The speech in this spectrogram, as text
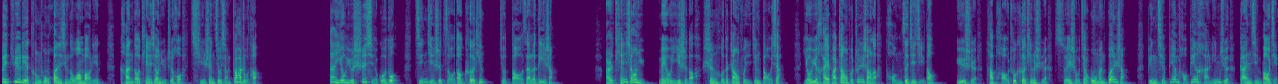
被剧烈疼痛唤醒的王宝林看到田小女之后，起身就想抓住她。但由于失血过多，仅仅是走到客厅就倒在了地上。而田小女没有意识到身后的丈夫已经倒下，由于害怕丈夫追上了捅自己几刀，于是他跑出客厅时，随手将屋门关上，并且边跑边喊邻居赶紧报警。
